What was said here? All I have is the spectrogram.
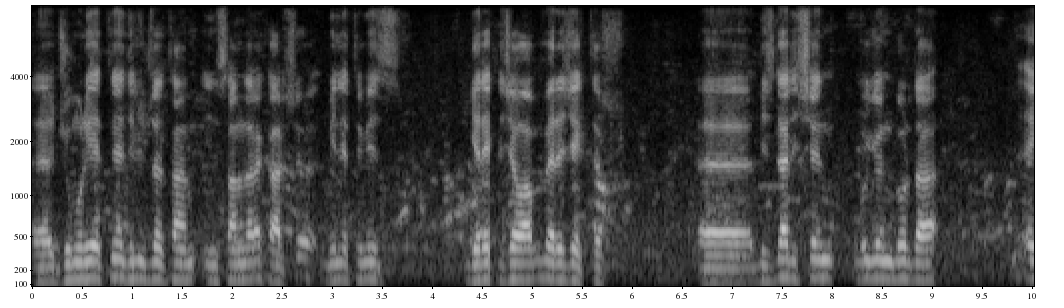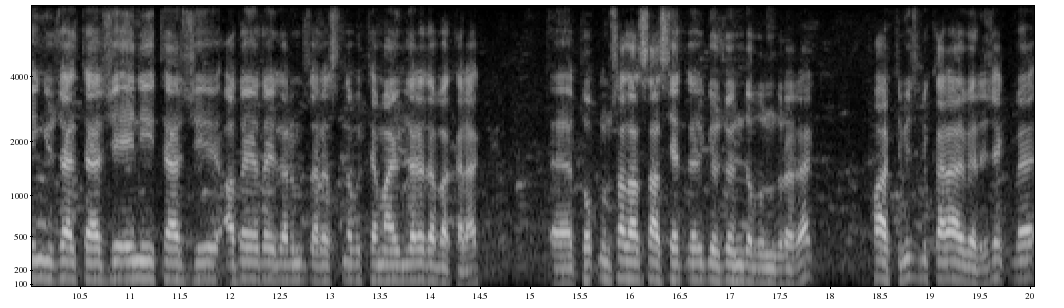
e, cumhuriyetine dil uzatan insanlara karşı milletimiz gerekli cevabı verecektir. E, bizler için bugün burada en güzel tercih, en iyi tercihi aday adaylarımız arasında bu temayüllere de bakarak, e, toplumsal hassasiyetleri göz önünde bulundurarak partimiz bir karar verecek ve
